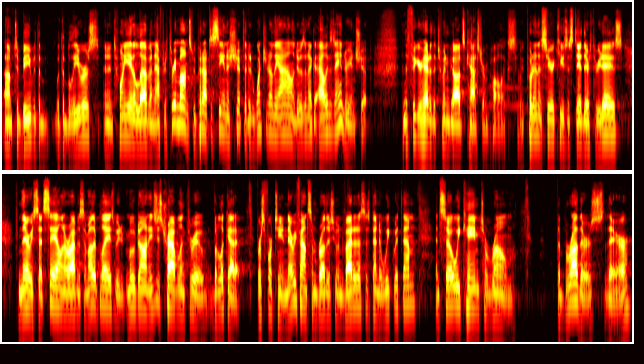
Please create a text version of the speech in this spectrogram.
um, to be with the, with the believers. And in 28:11, after three months, we put out to sea in a ship that had wintered on the island. It was an Alexandrian ship and the figurehead of the twin gods, Castor and Pollux. We put in at Syracuse and stayed there three days. From there, we set sail and arrived in some other place. We moved on. He's just traveling through. But look at it. Verse 14. And there we found some brothers who invited us to spend a week with them. And so we came to Rome. The brothers there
